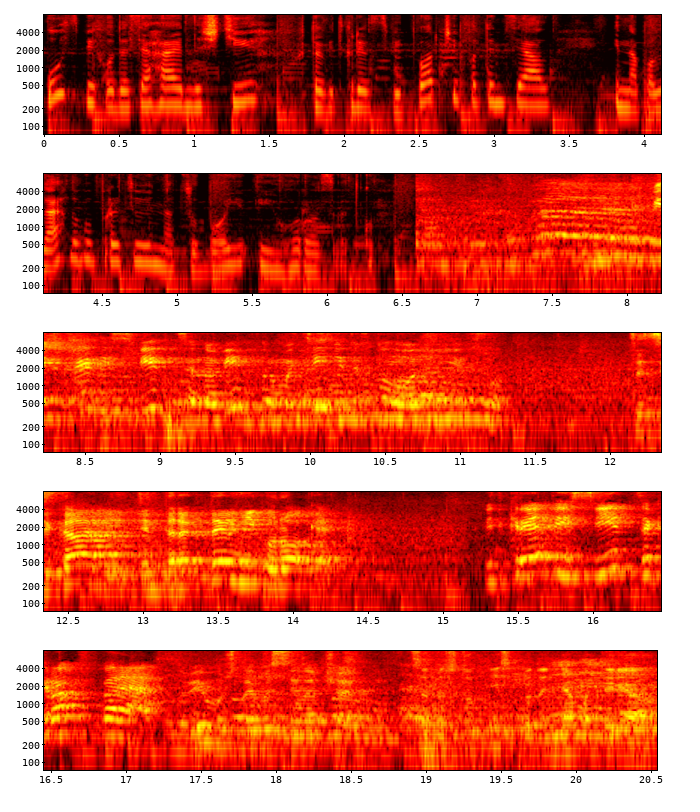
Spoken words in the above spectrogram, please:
Успіху досягають лише ті, хто відкрив свій творчий потенціал і наполегливо працює над собою і його розвитком впроваджуються нові інформаційні технології. Це цікаві інтерактивні уроки. Відкритий світ це крок вперед. Це нові можливості навчання. Це доступність подання матеріалу.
